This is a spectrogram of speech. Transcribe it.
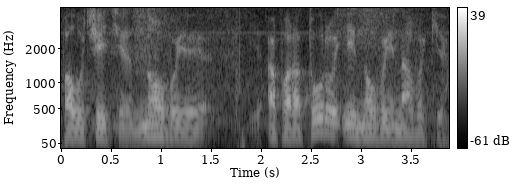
получить новые аппаратуру и новые навыки.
